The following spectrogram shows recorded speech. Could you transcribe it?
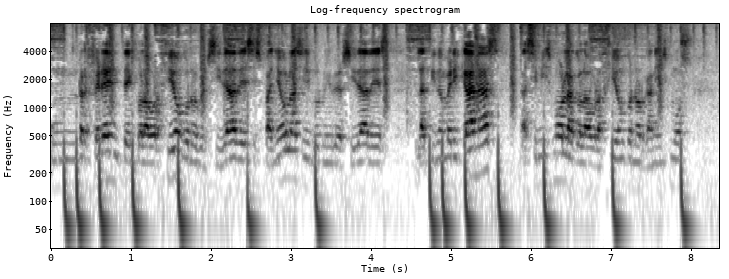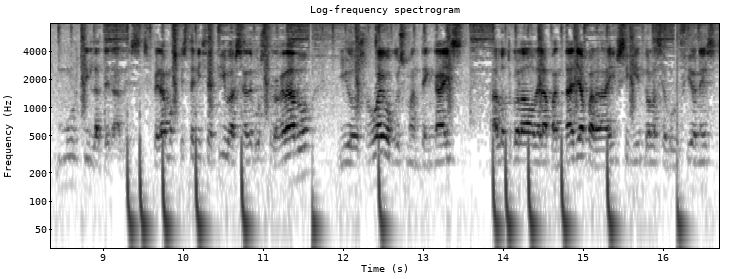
un referente en colaboración con universidades españolas y universidades latinoamericanas, asimismo la colaboración con organismos multilaterales. Esperamos que esta iniciativa sea de vuestro agrado y os ruego que os mantengáis al otro lado de la pantalla para ir siguiendo las evoluciones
